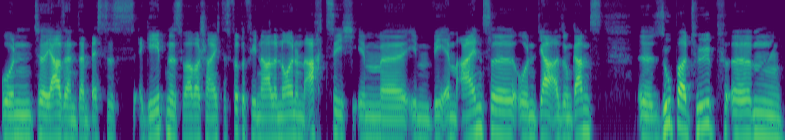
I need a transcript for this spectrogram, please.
Und äh, ja, sein, sein bestes Ergebnis war wahrscheinlich das Viertelfinale 89 im, äh, im WM-Einzel. Und ja, also ein ganz äh, super Typ ähm,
